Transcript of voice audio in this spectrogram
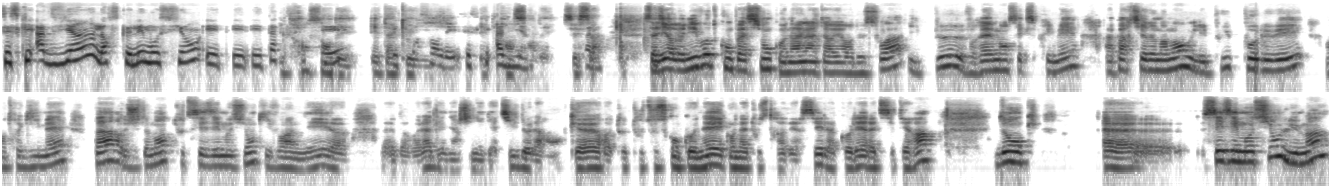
C'est ce qui advient lorsque l'émotion est, est, est, est transcendée, est accueillie. C'est ce qui advient. C'est ça. C'est-à-dire le niveau de compassion qu'on a à l'intérieur de soi, il peut vraiment s'exprimer à partir du moment où il est plus pollué, entre guillemets, par justement toutes ces émotions qui vont amener euh, euh ben voilà, de l'énergie négative, de la rancœur, tout, tout, tout ce qu'on connaît et qu'on a tous traversé, la colère, etc. Donc, euh, ces émotions, l'humain,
